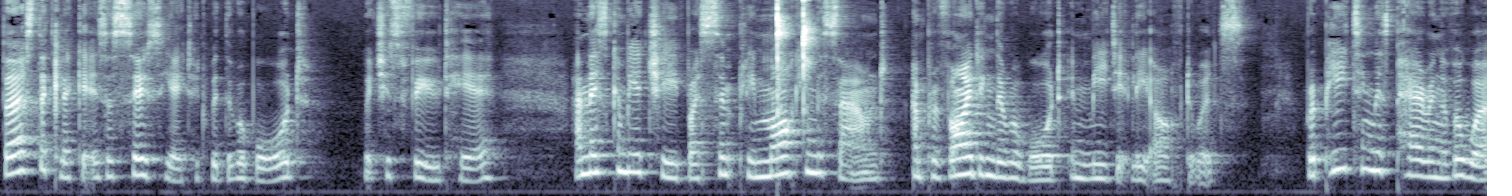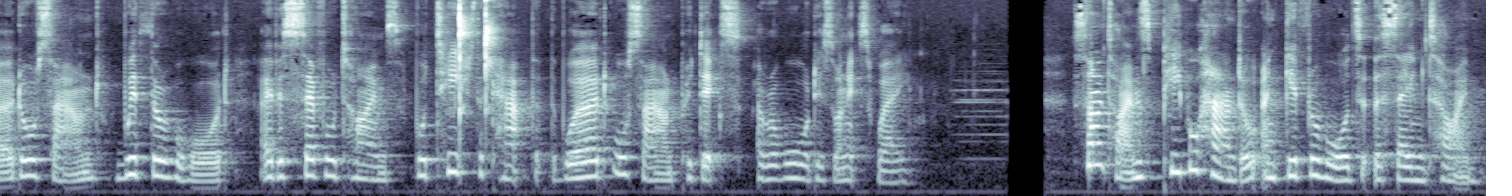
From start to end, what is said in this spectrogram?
First the clicker is associated with the reward, which is food here, and this can be achieved by simply marking the sound and providing the reward immediately afterwards. Repeating this pairing of a word or sound with the reward over several times will teach the cat that the word or sound predicts a reward is on its way. Sometimes people handle and give rewards at the same time.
